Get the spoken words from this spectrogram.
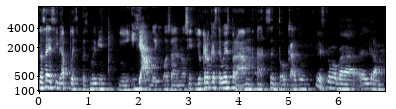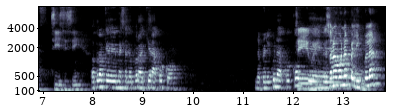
vas a decir, ah, pues, pues muy bien. Y, y ya, güey. O sea, no sé. Yo creo que este güey esperaba más en todo caso, güey. Es como para el drama. Sí, sí, sí. Otro que me salió por aquí era Coco. La película Coco. Sí, que- güey. Es una buena película.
